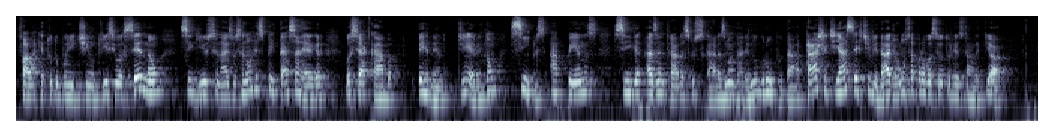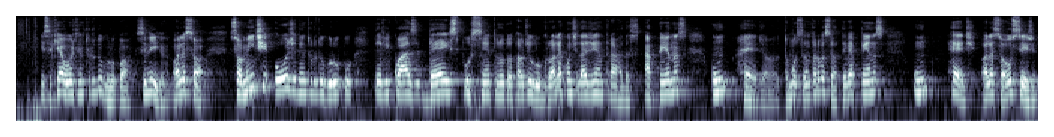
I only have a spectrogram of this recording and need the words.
falar que é tudo bonitinho aqui. Se você não seguir os sinais, se você não respeitar essa regra, você acaba perdendo dinheiro. Então, simples, apenas siga as entradas que os caras mandarem no grupo, tá? A taxa de assertividade, vou mostrar para você outro resultado aqui, ó. Isso aqui é hoje dentro do grupo, ó. Se liga, olha só. Somente hoje dentro do grupo teve quase 10% no total de lucro. Olha a quantidade de entradas. Apenas um head, ó. Tô mostrando para você, ó. Teve apenas um head. Olha só, ou seja,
